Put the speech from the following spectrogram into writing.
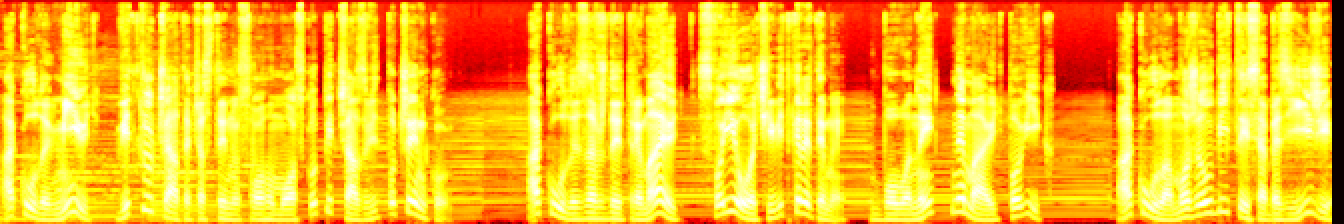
Акули вміють відключати частину свого мозку під час відпочинку. Акули завжди тримають свої очі відкритими, бо вони не мають повік. Акула може обійтися без їжі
